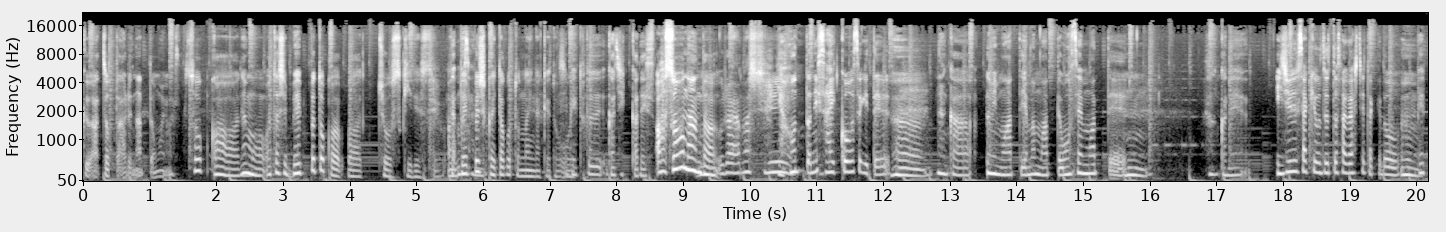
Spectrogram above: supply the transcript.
クはちょっとあるなって思います、そっか。でも私別府とかは超好きですよ。別府しか行ったことないんだけど別府が実家です。あそうなんだ、うん。羨ましい。いや本当に最高すぎてうん、なんか海もあって山もあって温泉もあって、うん。なんかね移住先をずっと探してたけど、うん。別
